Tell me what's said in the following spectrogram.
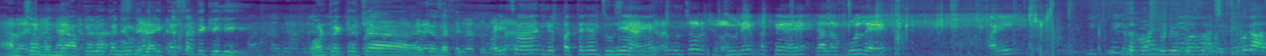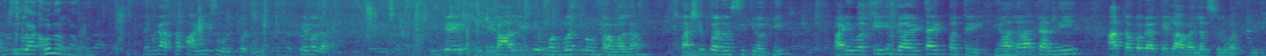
आमचं म्हणणं आपल्या लोकांनी एवढी घाई कशासाठी केली? कॉन्ट्रॅक्टरच्या ह्याच्यासाठी. आणि सर हे पत्रे जुने आहेत. उंचावर ठेवा. जुने पत्ते आहेत त्याला होल आहे आणि इतकी घाण. हे बघा अजून दाखवणार ना आपण? हे बघा आता पाणी सोडत होतं. हे बघा. इथे काल इथे बघवत नव्हतं आम्हाला. अशी परिस्थिती होती. आणि वरती हे गळतायत पत्रे ह्याला त्यांनी आता बघा ते लावायला सुरुवात केली.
